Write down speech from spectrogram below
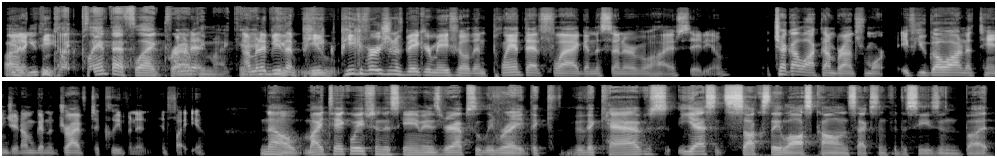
like you peak, can plant that flag proudly, I'm gonna, Mike. I'm gonna be you, the peak, you... peak version of Baker Mayfield and plant that flag in the center of Ohio Stadium. Check out Locked On Browns for more. If you go on a tangent, I'm gonna drive to Cleveland and, and fight you. No, my takeaways from this game is you're absolutely right. The the Cavs, yes, it sucks they lost Colin Sexton for the season, but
